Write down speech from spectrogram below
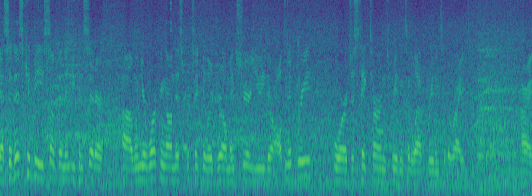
Yeah, so this could be something that you consider uh, when you're working on this particular drill. Make sure you either alternate breathe or just take turns breathing to the left, breathing to the right. All right,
